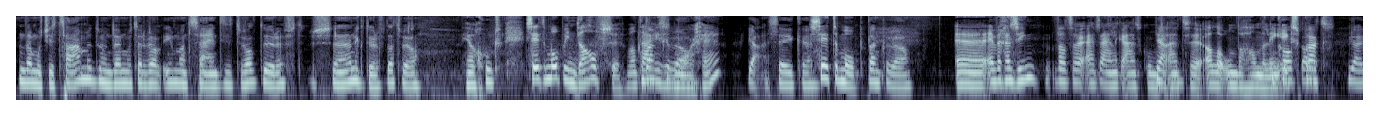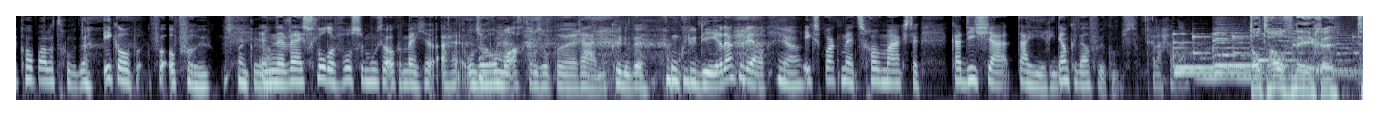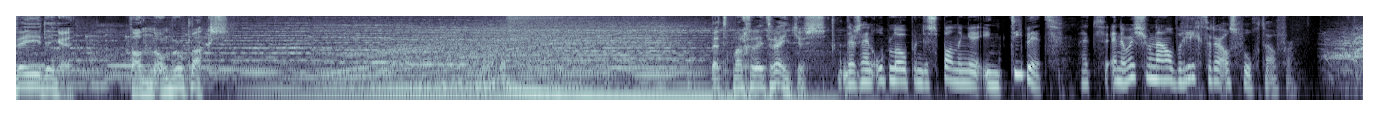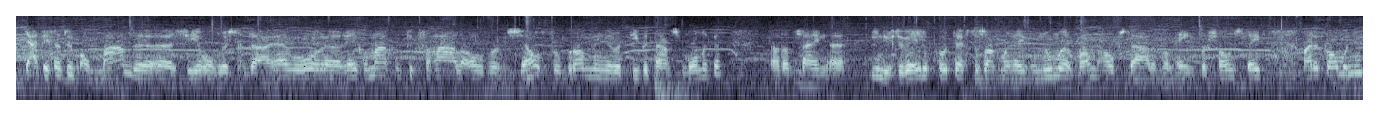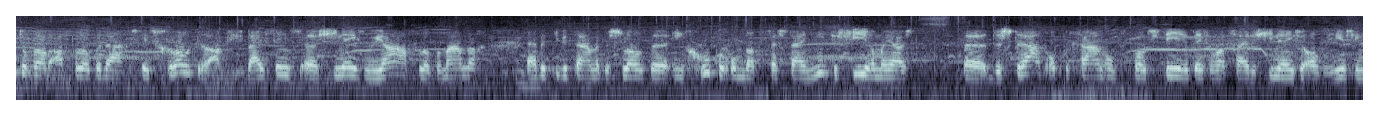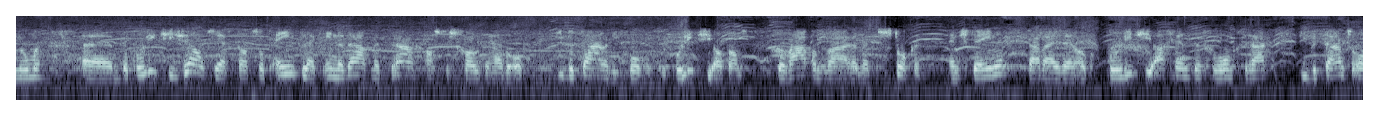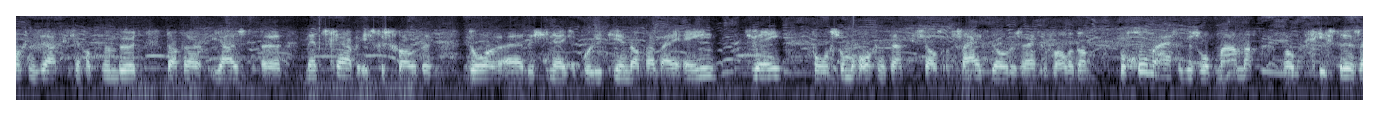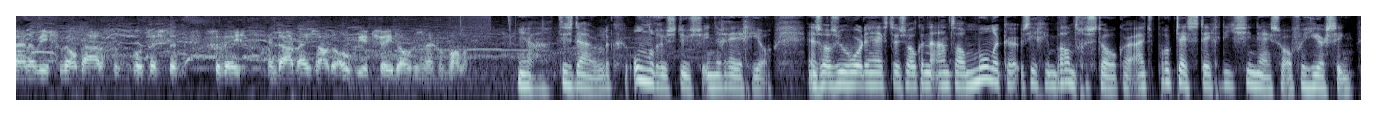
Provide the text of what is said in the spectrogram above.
En dan moet je het samen doen. Dan moet er wel iemand zijn die het wel durft. Dus, eh, en ik durf dat wel. Heel goed. Zet hem op in Dalfsen, want daar Dank is het morgen, hè? Ja, zeker. Zet hem op. Dank u wel. Eh, en we gaan zien wat er uiteindelijk uitkomt Ja. uit eh, alle onderhandelingen. Ik, hoop sprak, het- ja, ik hoop al het goede. ik hoop voor, ook voor u. Dank u wel. En eh, wij sloddervossen moeten ook een beetje onze rommel achter ons op eh, ruimen. Kunnen we concluderen. Dank u wel. Ja. Ik sprak met schoonmaakster Kadisha Tahiri. Dank u wel voor uw komst. Graag gedaan. Tot half negen, twee dingen. Van Omroep Max. Met Margreet Rijntjes. Er zijn oplopende spanningen in Tibet. Het NOS-journaal berichtte er als volgt over. Ja, het is natuurlijk al maanden eh, zeer onrustig daar. Hè. We horen regelmatig natuurlijk verhalen over zelfverbrandingen door Tibetaanse monniken. Nou, dat zijn eh, individuele protesten, zal ik maar even noemen. Wanhoopsdaden van één persoon steeds. Maar er komen nu toch wel de afgelopen dagen steeds grotere acties bij. Sinds eh Chinees nieuwjaar, afgelopen maandag, hebben Tibetanen besloten in groepen om dat festijn niet te vieren, maar juist eh, de straat op te gaan om te protesteren tegen wat zij de Chinese overheersing noemen. Eh, de politie zelf zegt dat ze op één plek inderdaad met traangas geschoten hebben op Tibetanen die volgens de politie althans gewapend waren met stokken en stenen. Daarbij zijn ook politieagenten gewond geraakt. Tibetaanse organisatie zegt op hun beurt dat er juist eh, met scherp is geschoten door eh, de Chinese politie en dat daarbij één, twee, volgens sommige organisaties zelfs vijf doden zijn gevallen. Dat begon eigenlijk dus op maandag, ook gisteren zijn er weer gewelddadige protesten geweest en daarbij zouden ook weer twee doden zijn gevallen. Ja, het is duidelijk. Onrust dus in de regio. En zoals u hoorde heeft dus ook een aantal monniken zich in brand gestoken... uit protest tegen die Chinese overheersing.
